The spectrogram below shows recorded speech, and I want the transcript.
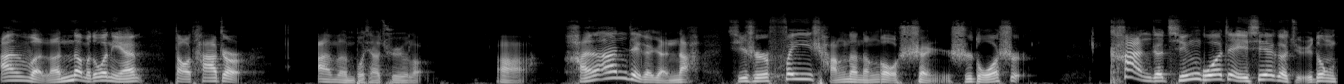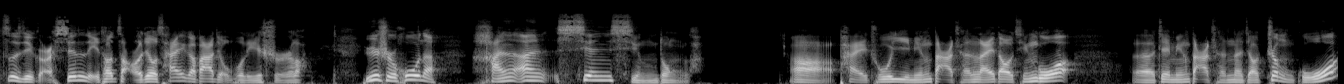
安稳了那么多年，到他这儿安稳不下去了。啊，韩安这个人呐，其实非常的能够审时度势，看着秦国这些个举动，自己个儿心里头早就猜个八九不离十了。于是乎呢，韩安先行动了。啊，派出一名大臣来到秦国，呃，这名大臣呢叫郑国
